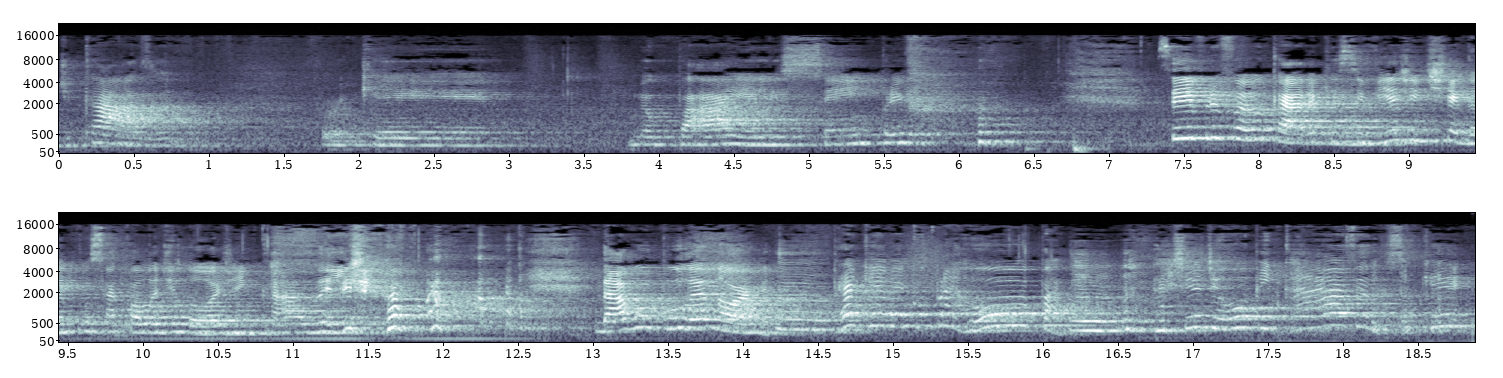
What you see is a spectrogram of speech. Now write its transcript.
de casa, porque meu pai, ele sempre sempre foi o cara que se via a gente chegando com sacola de loja em casa, ele já dava um pulo enorme. Pra que vai comprar roupa? Caixinha de roupa em casa, não sei o quê.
